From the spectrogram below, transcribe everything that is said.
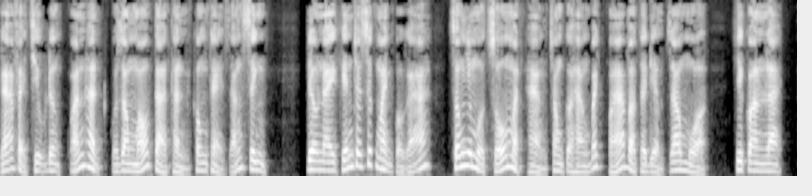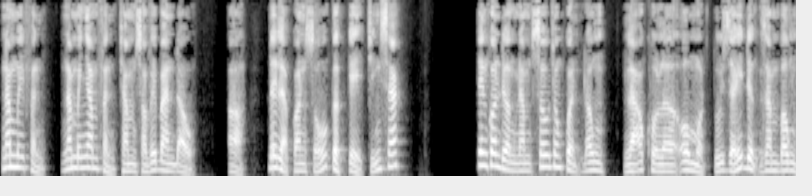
gã phải chịu đựng oán hận của dòng máu tà thần không thể giáng sinh. Điều này khiến cho sức mạnh của gã giống như một số mặt hàng trong cửa hàng bách hóa vào thời điểm giao mùa, chỉ còn lại 50 phần, 55% so với ban đầu. Ờ, đây là con số cực kỳ chính xác. Trên con đường nằm sâu trong quận đông, lão Kohler ôm một túi giấy đựng răm bông,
